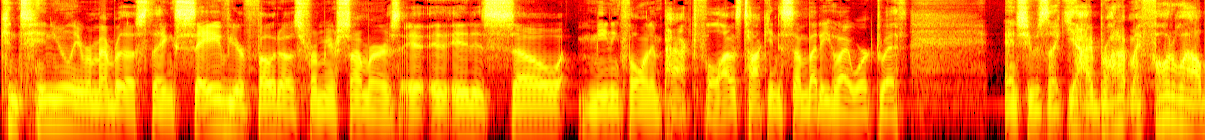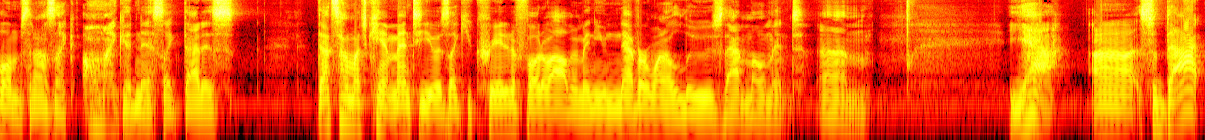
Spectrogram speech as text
continually remember those things. Save your photos from your summers. It, it, it is so meaningful and impactful. I was talking to somebody who I worked with and she was like, "Yeah, I brought up my photo albums." And I was like, "Oh my goodness, like that is that's how much camp meant to you is like you created a photo album and you never want to lose that moment." Um, yeah. Uh, so that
